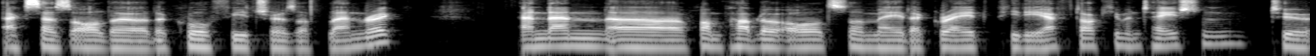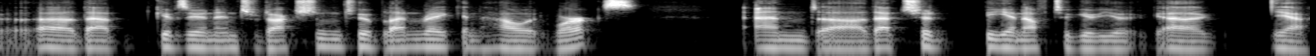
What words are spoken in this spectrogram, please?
access all the the cool features of BlenRig. And then uh, Juan Pablo also made a great PDF documentation to uh, that gives you an introduction to BlenRig and how it works, and uh, that should be enough to give you, uh, yeah,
